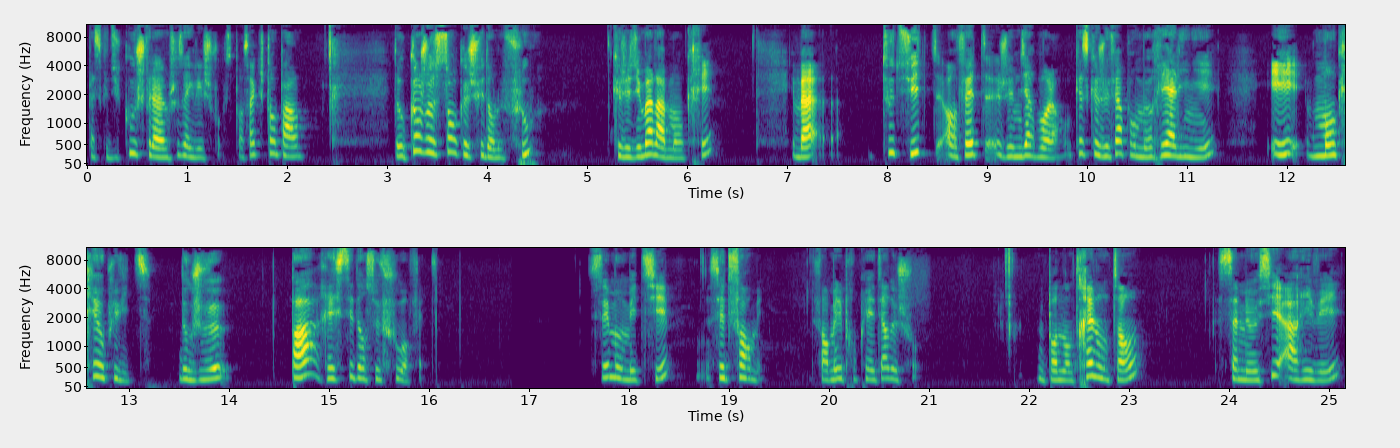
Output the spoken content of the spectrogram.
Parce que du coup, je fais la même chose avec les chevaux. C'est pour ça que je t'en parle. Donc, quand je sens que je suis dans le flou, que j'ai du mal à m'ancrer, bah, tout de suite, en fait, je vais me dire bon, alors, qu'est-ce que je vais faire pour me réaligner et m'ancrer au plus vite? Donc, je veux pas rester dans ce flou, en fait. C'est mon métier, c'est de former. Former les propriétaires de chevaux pendant très longtemps, ça m'est aussi arrivé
